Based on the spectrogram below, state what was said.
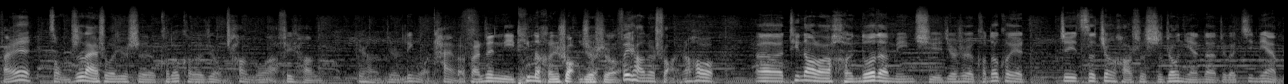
反正总之来说，就是口头口头这种唱功啊，非常非常就是令我叹服，反正你听得很爽就是了。非常的爽。然后呃，听到了很多的名曲，就是口头口也这一次正好是十周年的这个纪念嘛，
